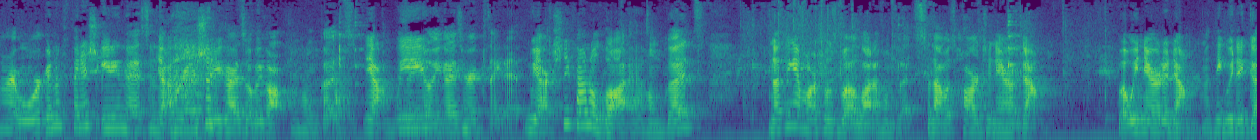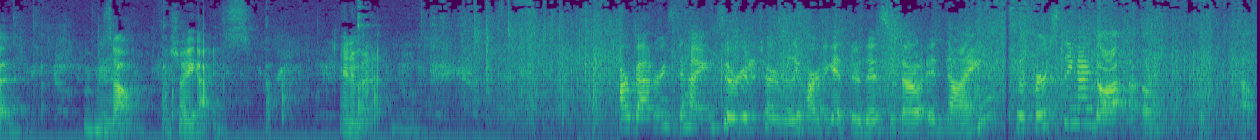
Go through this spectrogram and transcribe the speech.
All right. Well, we're gonna finish eating this, and Yeah. we're gonna show you guys what we got from Home Goods. Yeah, We we know you guys are excited. we actually found a lot at Home Goods. Nothing at Marshall's, but a lot at Home Goods. So that was hard to narrow it down. But we narrowed it down. I think we did good. So I'll show you guys in a minute. Our battery's dying, so we're gonna try really hard to get through this without it dying. So the first thing I got, uh oh, oh,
